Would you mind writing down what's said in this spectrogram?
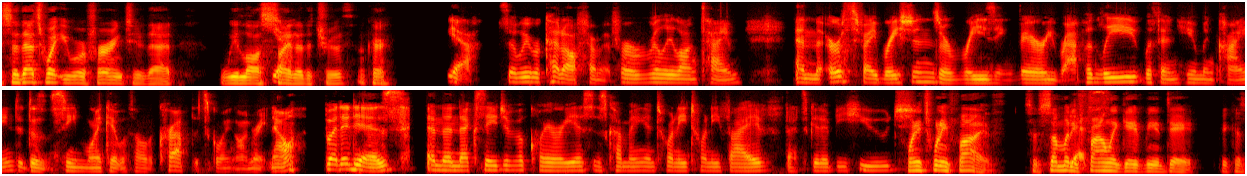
So that's what you were referring to that we lost Yeah. sight of the truth. Okay. Yeah. So we were cut off from it for a really long time. And the Earth's vibrations are raising very rapidly within humankind. It doesn't seem like it with all the crap that's going on right now, but it is. And the next age of Aquarius is coming in 2025. That's going to be huge. 2025. So somebody Yes. finally gave me a date because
